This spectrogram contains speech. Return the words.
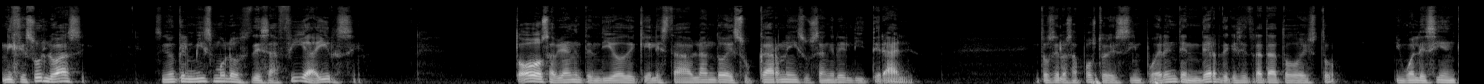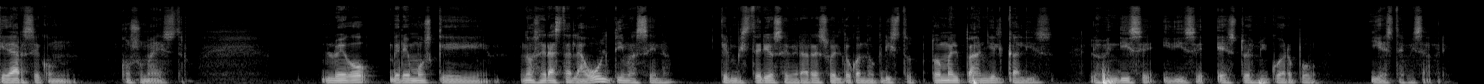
ni Jesús lo hace, sino que él mismo los desafía a irse. Todos habían entendido de que él estaba hablando de su carne y su sangre literal. Entonces los apóstoles, sin poder entender de qué se trata todo esto, igual deciden quedarse con, con su maestro. Luego veremos que no será hasta la última cena que el misterio se verá resuelto cuando Cristo toma el pan y el cáliz, los bendice y dice, esto es mi cuerpo y esta es mi sangre.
